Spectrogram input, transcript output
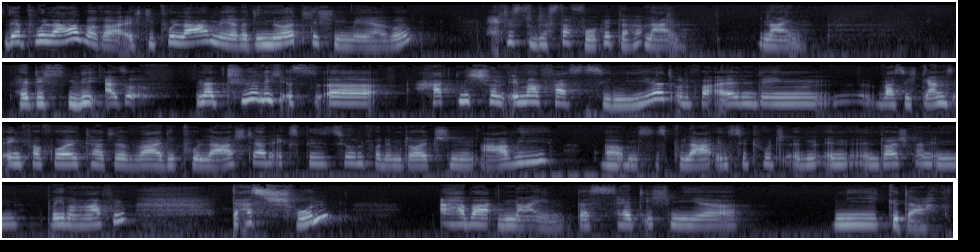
der Polarbereich, die Polarmeere, die nördlichen Meere. Hättest du das davor gedacht? Nein, nein. Hätte ich nie. Also natürlich ist, äh, hat mich schon immer fasziniert und vor allen Dingen, was ich ganz eng verfolgt hatte, war die Polarstern-Expedition von dem deutschen AVI. Ähm, das ist das Polarinstitut in, in, in Deutschland, in Bremerhaven. Das schon, aber nein, das hätte ich mir nie gedacht,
